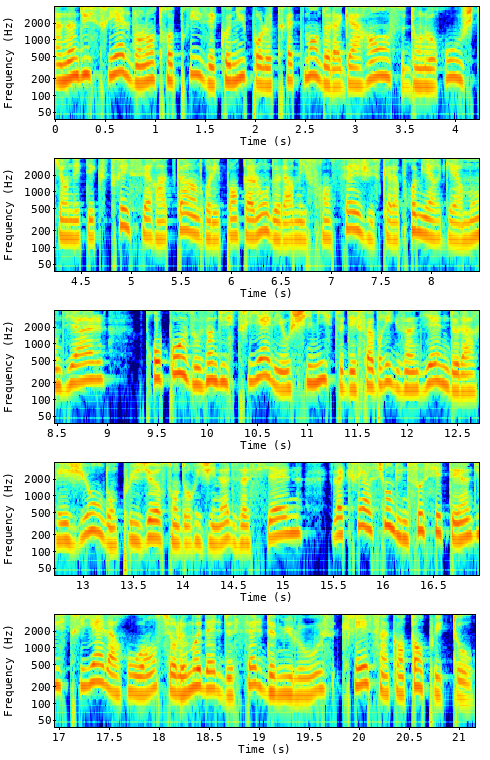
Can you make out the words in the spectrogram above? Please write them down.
un industriel dont l'entreprise est connue pour le traitement de la garance dont le rouge qui en est extrait sert à teindre les pantalons de l'armée française jusqu'à la Première Guerre mondiale, propose aux industriels et aux chimistes des fabriques indiennes de la région, dont plusieurs sont d'origine alsacienne, la création d'une société industrielle à Rouen sur le modèle de celle de Mulhouse, créée cinquante ans plus tôt.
